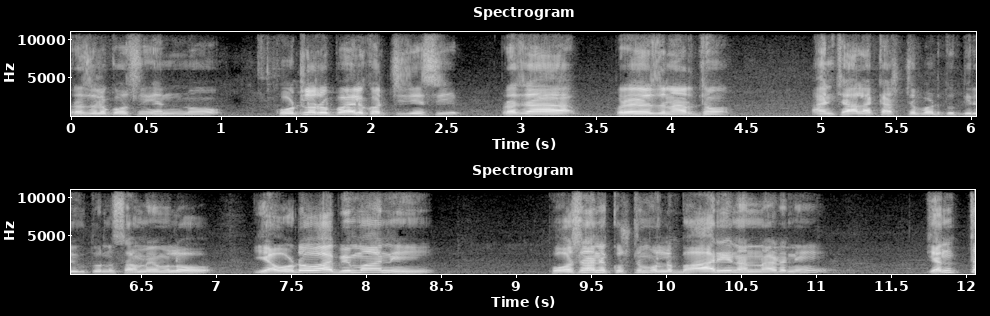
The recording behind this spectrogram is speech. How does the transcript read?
ప్రజల కోసం ఎన్నో కోట్ల రూపాయలు ఖర్చు చేసి ప్రజా ప్రయోజనార్థం ఆయన చాలా కష్టపడుతూ తిరుగుతున్న సమయంలో ఎవడో అభిమాని పోసాని కృష్ణముల భార్యని అన్నాడని ఎంత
